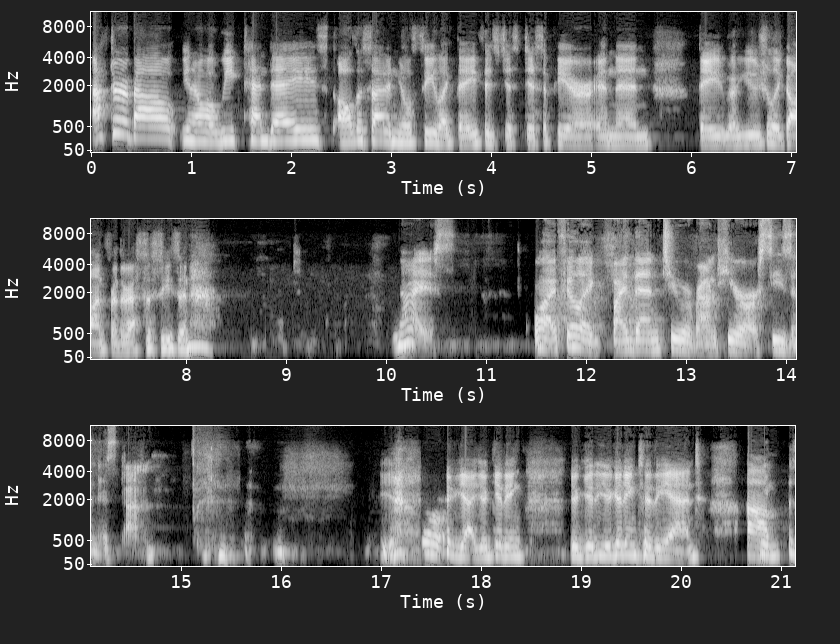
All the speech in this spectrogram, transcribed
after about, you know, a week, 10 days, all of a sudden you'll see like the aphids just disappear and then they are usually gone for the rest of the season. nice. Well, I feel like by then too around here our season is done yeah, yeah, you're getting, you're getting, you're getting to the end. Um, yeah.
